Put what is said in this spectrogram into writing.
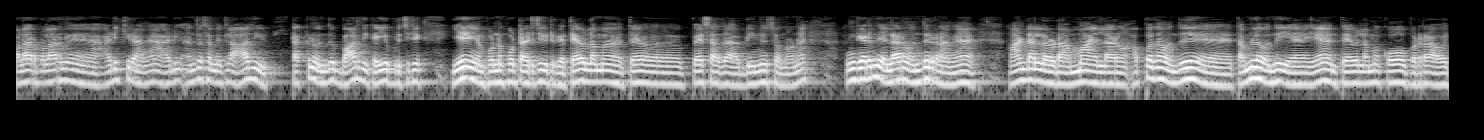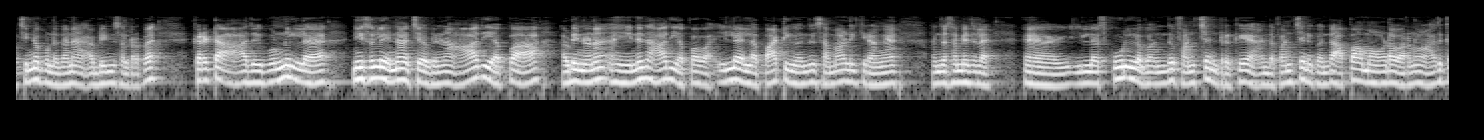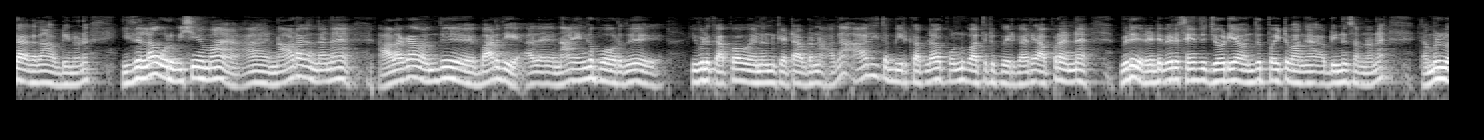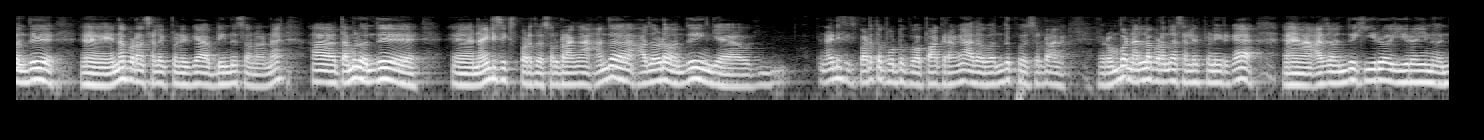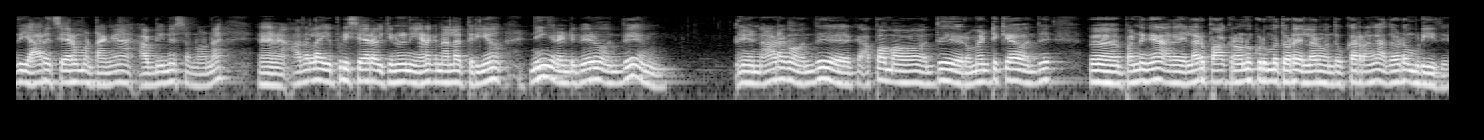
பலார் பலார்னு அடிக்கிறாங்க. அடி அந்த சமயத்தில் ஆதி டக்குன்னு வந்து பாரதி கையை பிடிச்சிட்டு ஏன் என் பொண்ணை போட்டு அடிச்சுக்கிட்டு இருக்க? தேவையில்லாமல் தேவை பேசாத அப்படின்னு சொன்னோன்னே அங்கேருந்து எல்லோரும் வந்துடுறாங்க. ஆண்டாளோட அம்மா எல்லோரும். அப்போ தான் வந்து தமிழ் வந்து ஏன் ஏன் தேவையில்லாமல் கோவப்படுறா? அவள் சின்ன பொண்ணு தானே அப்படின்னு சொல்கிறப்ப கரெக்டாக அது ஒன்றும் இல்லை. நீ சொல்லு என்னாச்சு அப்படின்னா ஆதி அப்பா அப்படின்னா என்னது ஆதி அப்பாவா? இல்லை இல்லை பாட்டி வந்து சமாளிக்கிறாங்க. அந்த சமயத்தில் இல்லை ஸ்கூலில் வந்து ஃபங்க்ஷன் இருக்குது அந்த ஃபங்க்ஷனுக்கு வந்து அப்பா அம்மாவோட வரணும். அதுக்காக தான் அப்படின்னோடனே இதெல்லாம் ஒரு விஷயமா? நாடகம் தானே. அழகாக வந்து பாரதி அதை நான் எங்கே போகிறது இவளுக்கு அப்பா வேணும்னு கேட்டா அப்படின்னா அதான் ஆதி தம்பி இருக்காப்புல பொண்ணு பார்த்துட்டு போயிருக்காரு. அப்புறம் என்ன? விடு ரெண்டு பேரும் சேர்ந்து ஜோடியாக வந்து போயிட்டு வாங்க அப்படின்னு சொன்னோன்னே தமிழ் வந்து என்ன படம் செலக்ட் பண்ணியிருக்க அப்படின்னு சொன்னோன்னே தமிழ் வந்து நைன்டி சிக்ஸ் படத்தை சொல்கிறாங்க அந்த அதோட வந்து இங்கே நைன்டி சிக்ஸ் படத்தை போட்டு பார்க்குறாங்க அதை வந்து இப்போ சொல்கிறாங்க ரொம்ப நல்ல படம் தான் செலக்ட் பண்ணியிருக்க அதில் வந்து ஹீரோ ஹீரோயின் வந்து யாரும் சேர மாட்டாங்க அப்படின்னு சொன்னோன்னே அதெல்லாம் எப்படி சேர வைக்கணும்னு எனக்கு நல்லா தெரியும். நீங்கள் ரெண்டு பேரும் வந்து நாடகம் வந்து அப்பா அம்மாவை வந்து ரொமான்டிக்காக வந்து பண்ணுங்கள் அதை எல்லோரும் பார்க்குறோன்னு குடும்பத்தோடு எல்லோரும் வந்து உட்கார்றாங்க. அதோட முடியுது.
